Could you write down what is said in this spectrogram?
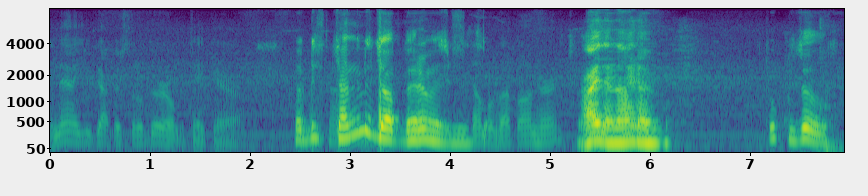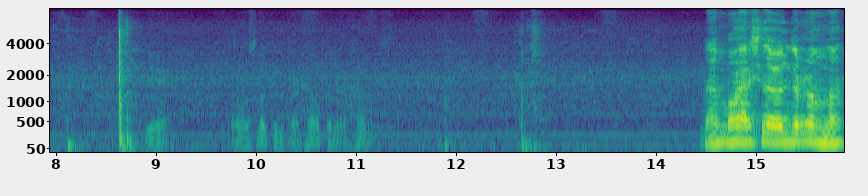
And now you've got this little girl to take care of. Ya biz kendimiz cevap veremez miyiz? Aynen aynen. Çok güzel olur. Ben bu herşili öldürürüm lan.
